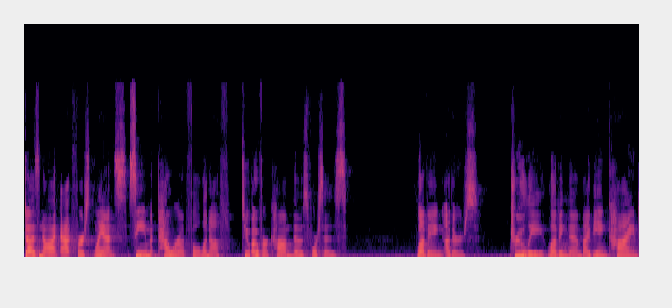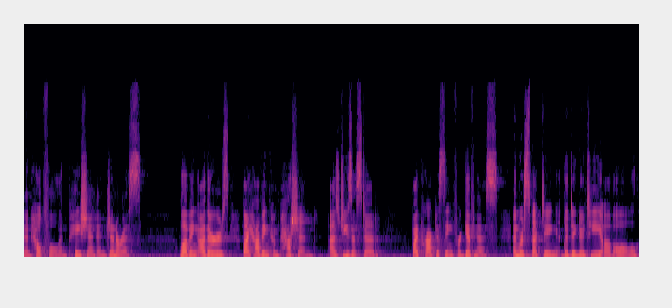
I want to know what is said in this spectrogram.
does not at first glance seem powerful enough to overcome those forces. Loving others, truly loving them by being kind and helpful and patient and generous. Loving others by having compassion, as Jesus did, by practicing forgiveness and respecting the dignity of all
